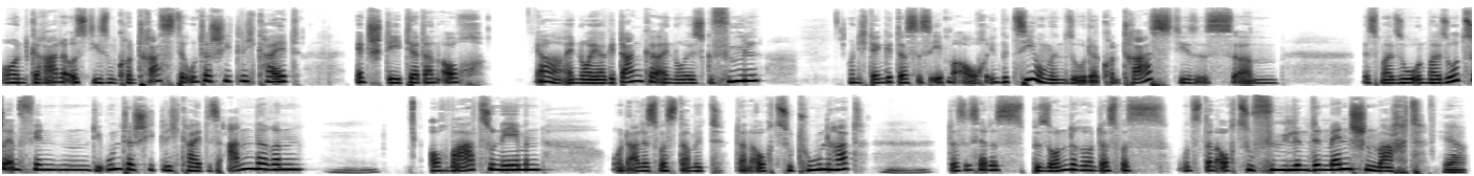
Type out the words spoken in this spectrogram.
Und gerade aus diesem Kontrast der Unterschiedlichkeit entsteht ja dann auch, ja, ein neuer Gedanke, ein neues Gefühl. Und ich denke, das ist eben auch in Beziehungen so. Der Kontrast, dieses ähm, es mal so und mal so zu empfinden, die Unterschiedlichkeit des anderen. Auch wahrzunehmen und alles, was damit dann auch zu tun hat. Das ist ja das Besondere und das, was uns dann auch zu fühlenden Menschen macht. Ja.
